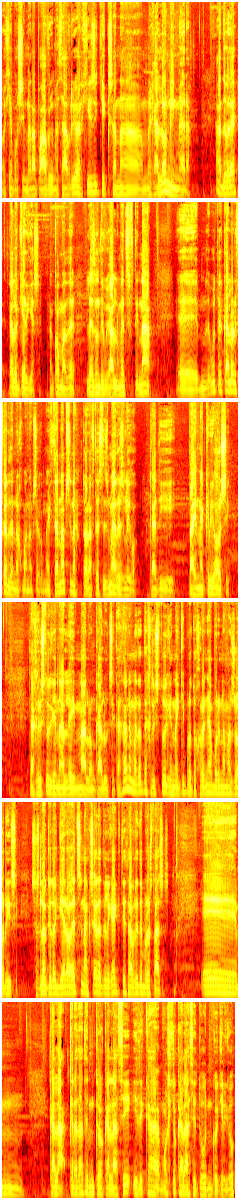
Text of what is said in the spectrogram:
όχι από σήμερα, από αύριο μεθαύριο αρχίζει και ξαναμεγαλώνει η μέρα. Άντε βρε, καλοκαίριασε. Ακόμα δεν λες να τη βγάλουμε έτσι φτηνά. Ε, ούτε καλοριφέρ δεν έχουμε ανάψει ακόμα. Έχετε ανάψει, να, τώρα αυτές τις μέρες λίγο. Κάτι πάει να κρυώσει. Τα Χριστούγεννα λέει μάλλον καλούτσι καθάνε. Μετά τα Χριστούγεννα εκεί πρωτοχρονιά μπορεί να μα ζωρίσει. Σας λέω και τον καιρό έτσι να ξέρετε λιγάκι τι θα βρείτε μπροστά σας. Ε, καλά, κρατάτε μικρό καλάθι, ειδικά, όχι το καλάθι του νοικοκυριού,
